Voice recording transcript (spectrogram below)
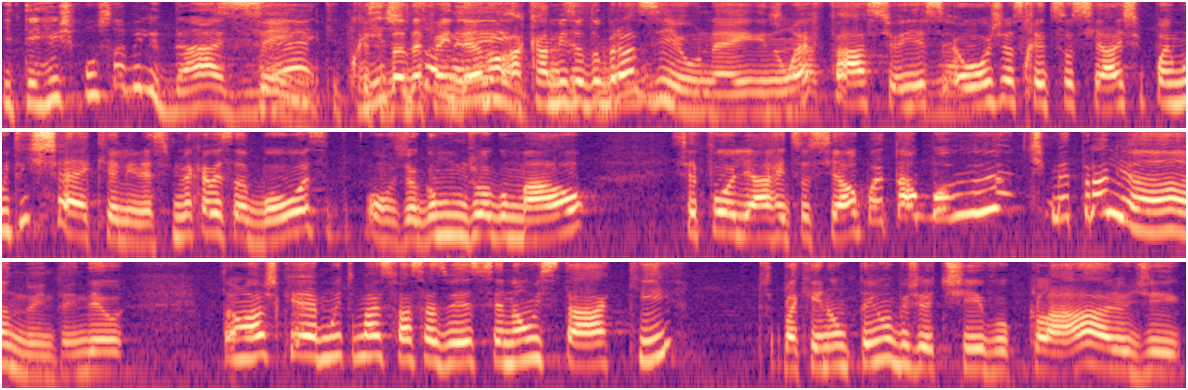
e tem responsabilidade, Sim, né? Que porque você está defendendo também, a camisa do Brasil, né? E não é fácil. E esse, hoje as redes sociais te põem muito em xeque ali, né? Se tiver cabeça boa, se pô, jogamos um jogo mal, se você for olhar a rede social, pode estar tá te metralhando, entendeu? Então, eu acho que é muito mais fácil, às vezes, você não estar aqui, para quem não tem um objetivo claro de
